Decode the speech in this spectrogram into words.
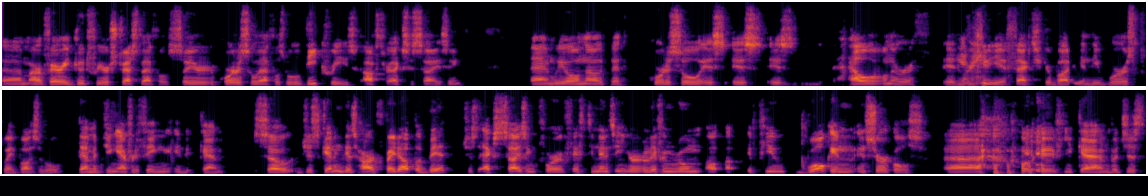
um, are very good for your stress levels. So your cortisol levels will decrease after exercising, and we all know that cortisol is is is hell on earth. It yeah. really affects your body in the worst way possible, damaging everything it can. So just getting this heart rate up a bit, just exercising for 15 minutes in your living room. Uh, uh, if you walk in in circles, uh, if you can, but just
